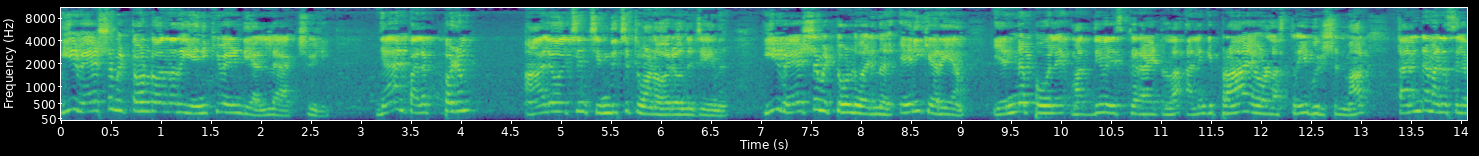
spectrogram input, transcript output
ഈ വേഷം ഇട്ടുകൊണ്ട് വന്നത് എനിക്ക് വേണ്ടിയല്ല ആക്ച്വലി ഞാൻ പലപ്പോഴും ആലോചിച്ചും ചിന്തിച്ചിട്ടുമാണ് ഓരോന്ന് ചെയ്യുന്നത്. ഈ വേഷം ഇട്ടുകൊണ്ട് വരുന്നത് എനിക്കറിയാം. എന്നെ പോലെ മധ്യവയസ്കരായിട്ടുള്ള അല്ലെങ്കിൽ പ്രായമുള്ള സ്ത്രീ പുരുഷന്മാർ തന്റെ മനസ്സിലെ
